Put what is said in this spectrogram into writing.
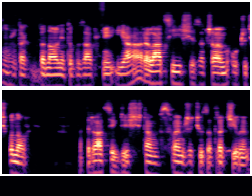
może tak banalnie to zabrzmi, ja relacji się zacząłem uczyć ponownie. Ja te relacje gdzieś tam w swoim życiu zatraciłem.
